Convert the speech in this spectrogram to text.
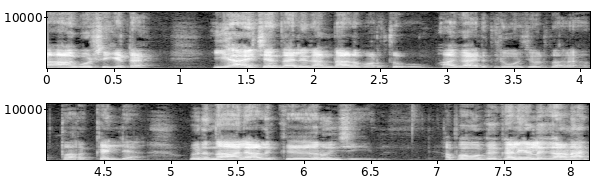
ആഘോഷിക്കട്ടെ. ഈ ആഴ്ച എന്തായാലും രണ്ടാൾ പുറത്തു പോകും. ആ കാര്യത്തിൽ കുറിച്ച് ഒരു തർക്കമില്ല. ഒരു നാലാൾ കയറും ചെയ്യും. അപ്പോൾ നമുക്ക് കളികൾ കാണാൻ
